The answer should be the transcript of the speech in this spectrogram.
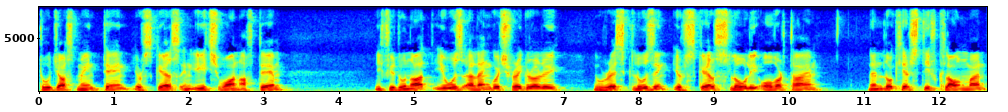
to just maintain your skills in each one of them. If you do not use a language regularly, you risk losing your skills slowly over time. Then look here, Steve Clownman.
